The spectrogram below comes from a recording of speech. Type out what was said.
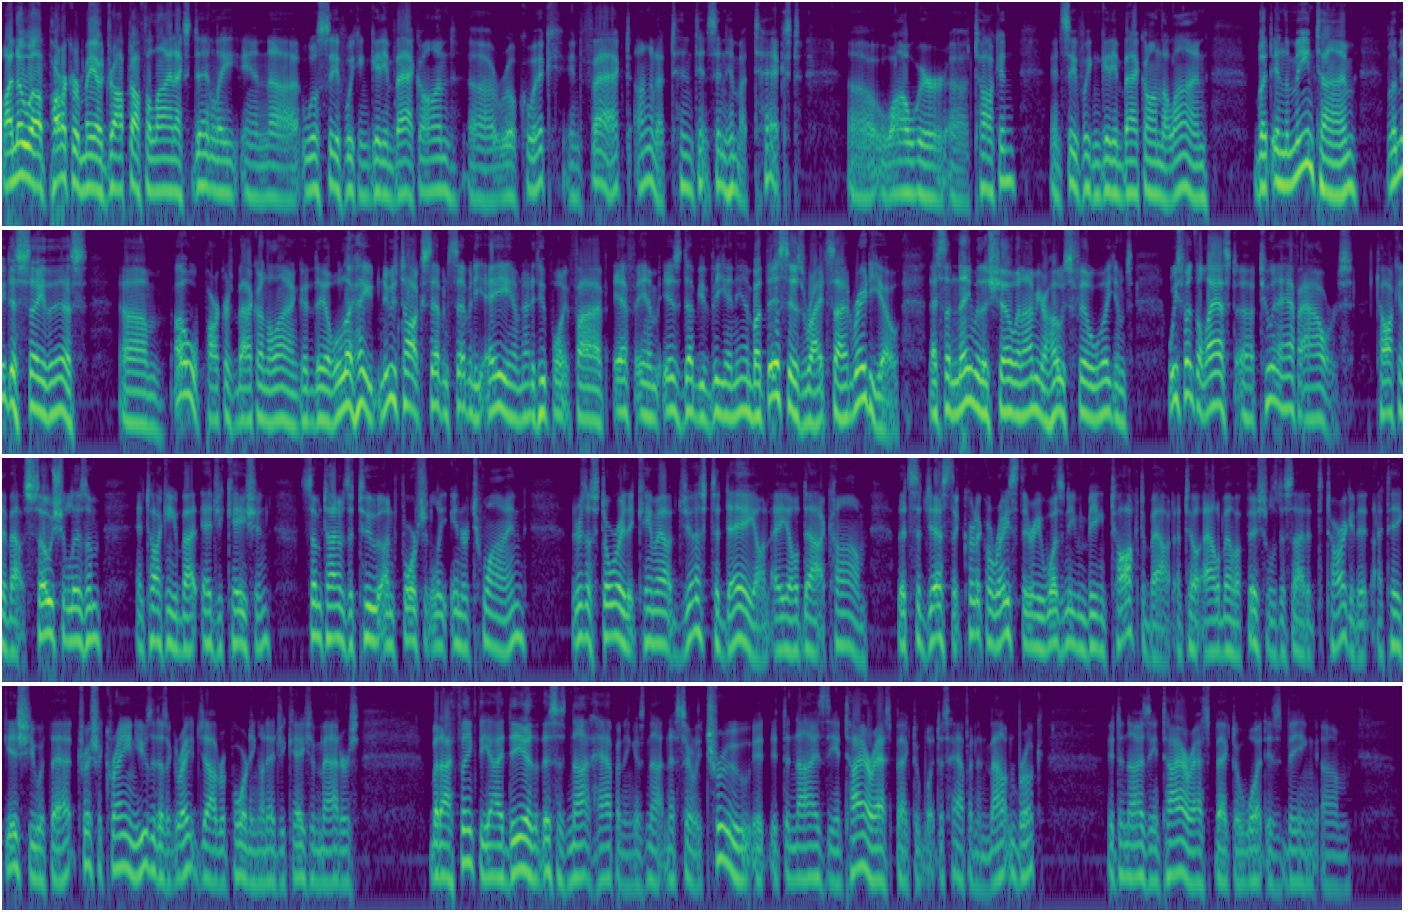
Well, I know uh, Parker may have dropped off the line accidentally, and uh, we'll see if we can get him back on uh, real quick. In fact, I'm going to send him a text uh, while we're uh, talking and see if we can get him back on the line. But in the meantime, let me just say this. Um, oh, Parker's back on the line. Good deal. Well, look, hey, News Talk 770 AM, 92.5 FM is WVNN, but this is Right Side Radio. That's the name of the show, and I'm your host, Phil Williams. We spent the last uh, two and a half hours talking about socialism and talking about education. Sometimes the two, unfortunately, intertwine. There's a story that came out just today on AL.com that suggests that critical race theory wasn't even being talked about until Alabama officials decided to target it. I take issue with that. Trisha Crain usually does a great job reporting on education matters. But I think the idea that this is not happening is not necessarily true. It, it denies the entire aspect of what just happened in Mountain Brook. It denies the entire aspect of what is being um,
